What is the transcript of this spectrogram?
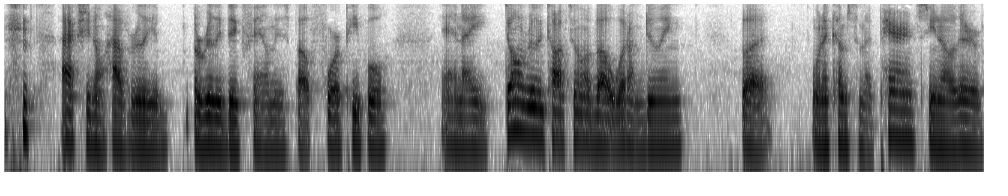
I actually don't have really a, a really big family. It's about four people, and I don't really talk to them about what I'm doing. But when it comes to my parents, you know, they're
